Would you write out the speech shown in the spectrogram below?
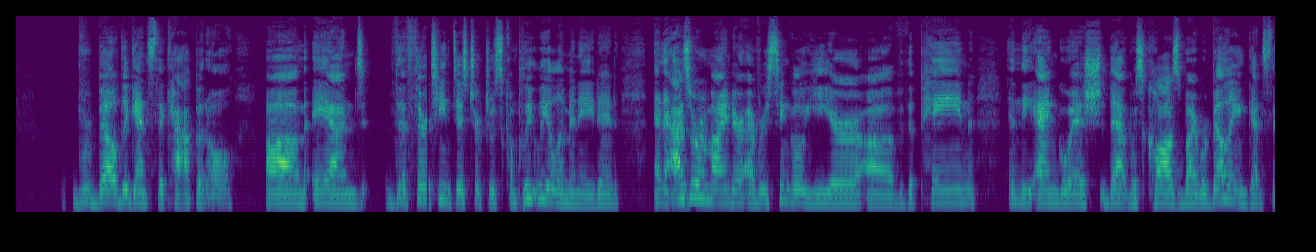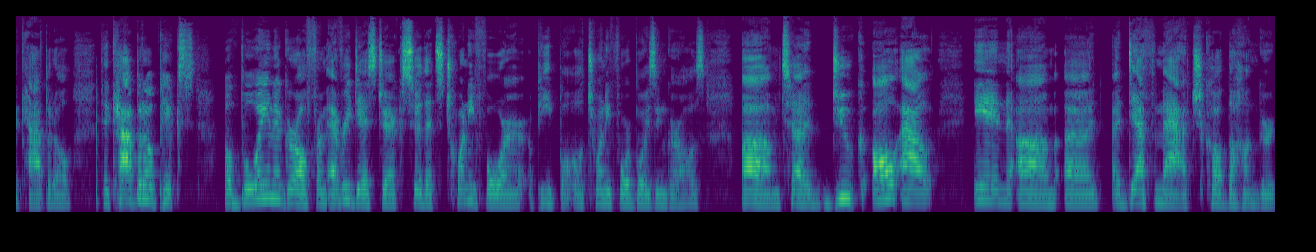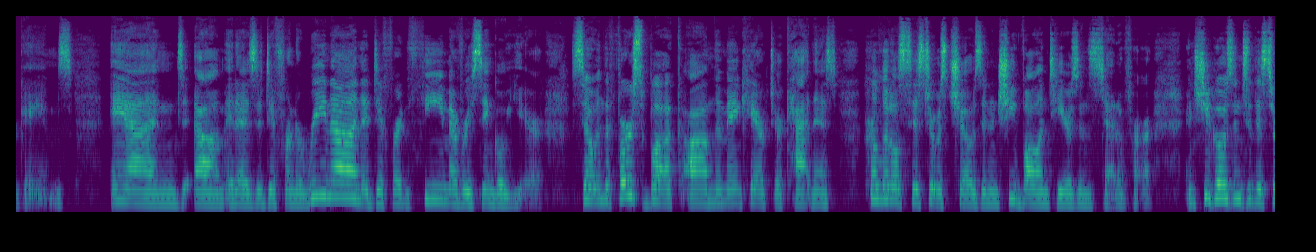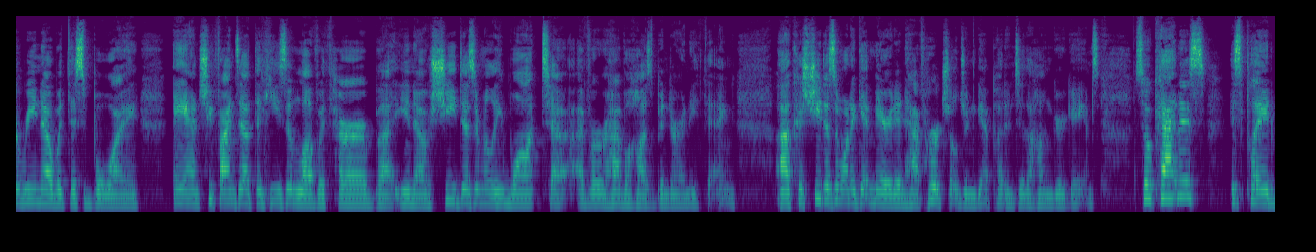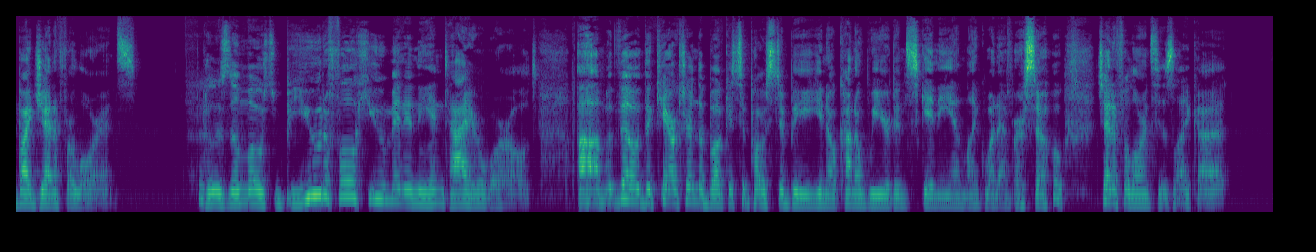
rebelled against the capital. Um, and the 13th district was completely eliminated. And as a reminder, every single year of the pain and the anguish that was caused by rebelling against the capital, the capital picks a boy and a girl from every district. So that's 24 people, 24 boys and girls, um, to duke all out in um, a, a death match called the Hunger Games. And um, it has a different arena and a different theme every single year. So in the first book, um, the main character, Katniss, her little sister was chosen and she volunteers instead of her. And she goes into this arena with this boy and she finds out that he's in love with her, but you know, she doesn't really want to ever have a husband or anything because she doesn't want to get married and have her children get put into the Hunger Games. So Katniss is played by Jennifer Lawrence who's the most beautiful human in the entire world. Um, though the character in the book is supposed to be, you know, kind of weird and skinny and like whatever. So Jennifer Lawrence is like a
